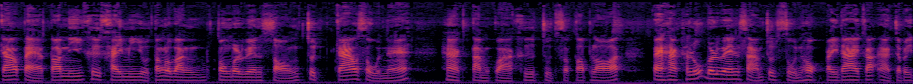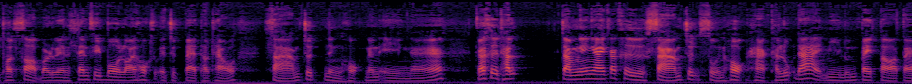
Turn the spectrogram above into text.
2.98 ตอนนี้คือใครมีอยู่ต้องระวังตรงบริเวณ 2.90 นะ หากต่ำกว่าคือจุด stop loss แต่หากทะลุบริเวณ 3.06 ไปได้ก็อาจจะไปทดสอบบริเวณเส้นฟิโบ 161.8 แถวแถว3.16 นั่นเองนะ ก็คือจำง่ายๆก็คือ 3.06 หากทะลุได้มีลุ้นไปต่อแต่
